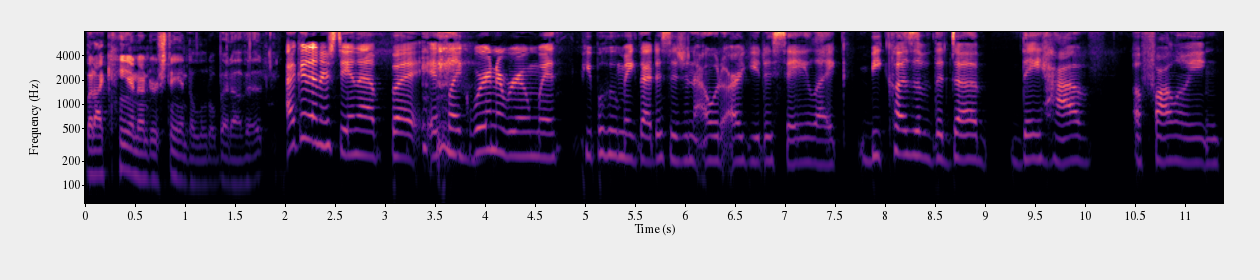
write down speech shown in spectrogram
but I can understand a little bit of it. I could understand that, but if like we're in a room with people who make that decision, I would argue to say like because of the dub, they have a following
